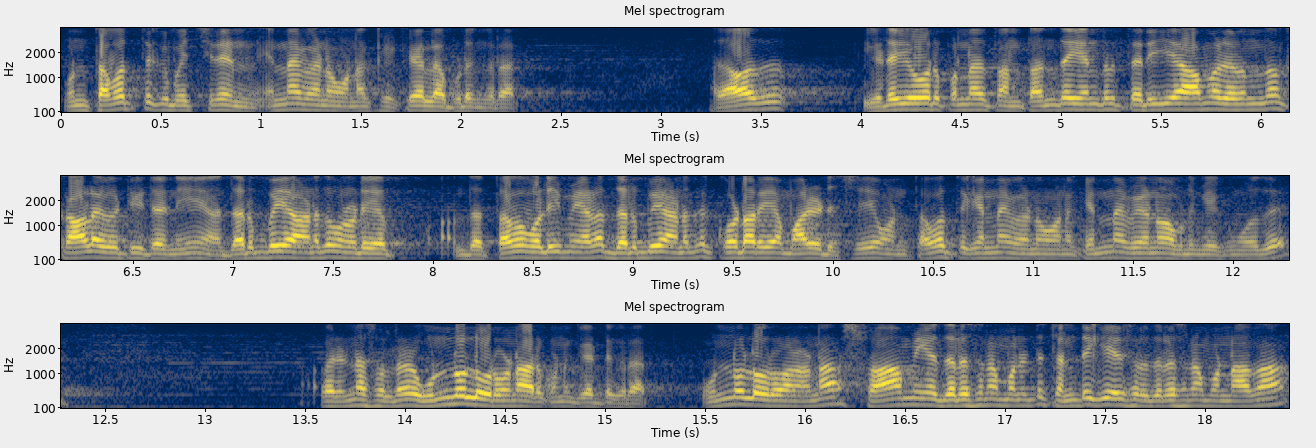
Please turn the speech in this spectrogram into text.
உன் தவத்துக்கு மெச்சினேன். என்ன வேணும் உனக்கு? கேள் அப்படிங்கிறார். அதாவது இடையோர் பண்ண தன் தந்தை என்று தெரியாமல் இருந்தும் காலை வெட்டிட்ட நீ தர்பையானது உன்னுடைய அந்த தவ வலிமையால் தர்பையானது கோடாரியாக மாறிடுச்சு. உன் தவத்துக்கு என்ன வேணும்? உனக்கு என்ன வேணும்? அப்படின்னு கேட்கும்போது அவர் என்ன சொல்கிறார் உன்னுள் ஒருவனாக இருக்கும்னு கேட்டுக்கிறார். உன்னுள் ஒருவனா சுவாமியை தரிசனம் பண்ணிட்டு சண்டிகேஸ்வரர் தரிசனம் பண்ணாதான்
